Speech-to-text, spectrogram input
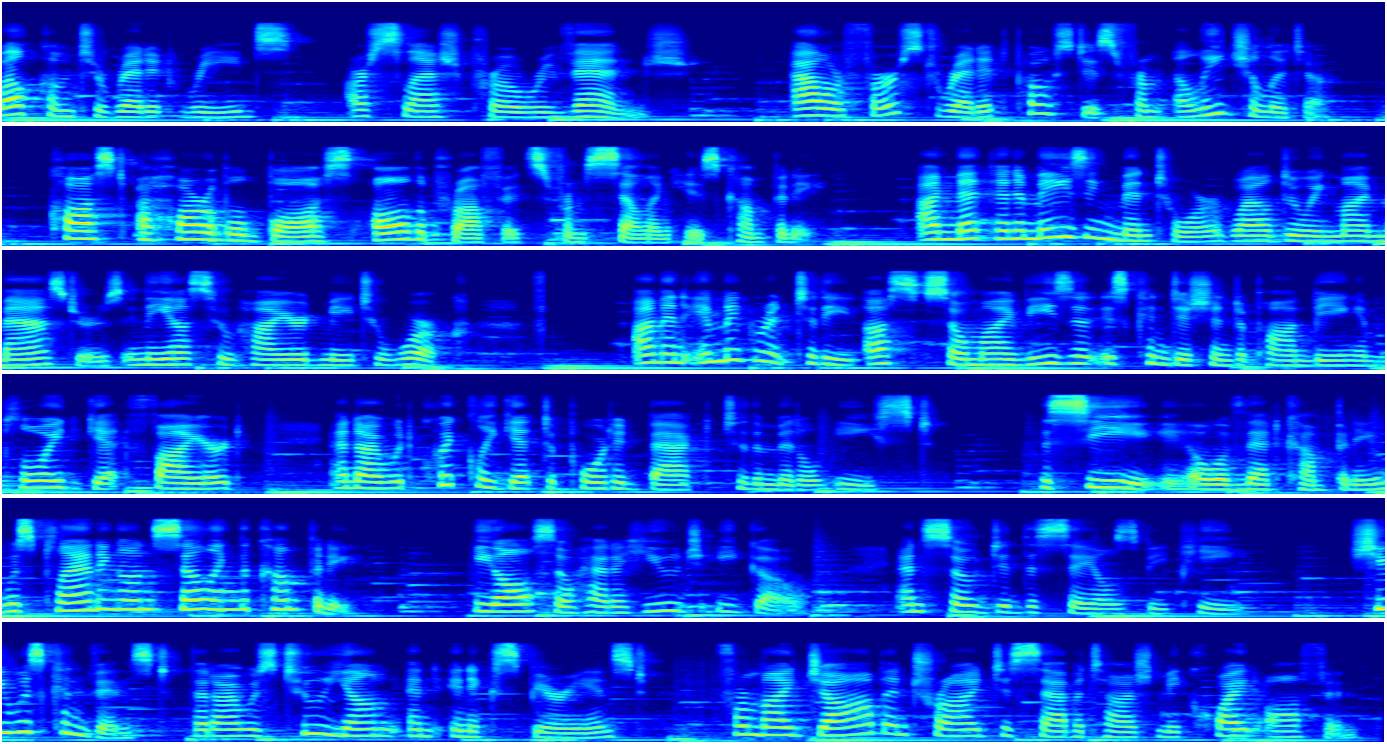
Welcome to Reddit Reads, r slash pro revenge. Our first Reddit post is from Elichalita. Cost a horrible boss all the profits from selling his company. I met an amazing mentor while doing my master's in the US who hired me to work. I'm an immigrant to the US so my visa is conditioned upon being employed get fired and I would quickly get deported back to the Middle East. The CEO of that company was planning on selling the company. He also had a huge ego, and so did the sales VP. She was convinced that I was too young and inexperienced for my job and tried to sabotage me quite often.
